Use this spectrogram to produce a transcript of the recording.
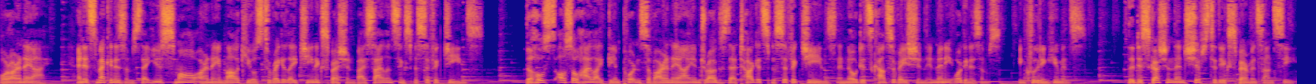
or RNAi, and its mechanisms that use small RNA molecules to regulate gene expression by silencing specific genes. The hosts also highlight the importance of RNAi in drugs that target specific genes and note its conservation in many organisms, including humans. The discussion then shifts to the experiments on C.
